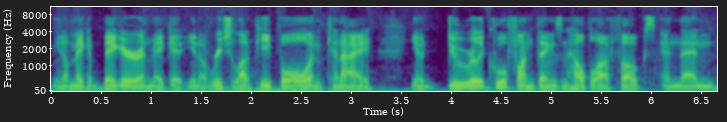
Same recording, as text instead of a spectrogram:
you know, make it bigger and make it, you know, reach a lot of people? And can I, you know, do really cool, fun things and help a lot of folks? And then,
